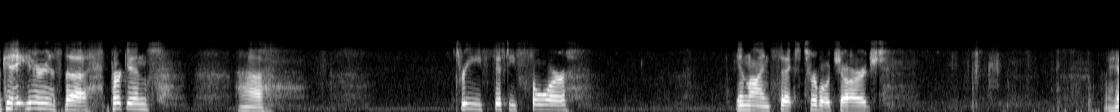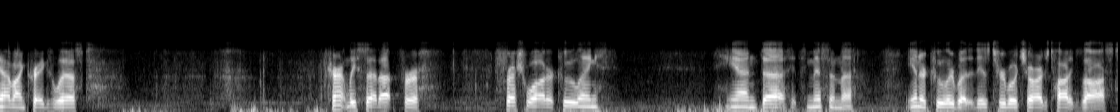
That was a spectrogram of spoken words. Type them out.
Okay, here is the Perkins uh, 354 inline six turbocharged. I have on Craigslist. Currently set up for freshwater cooling and uh, it's missing the intercooler but it is turbocharged hot exhaust.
